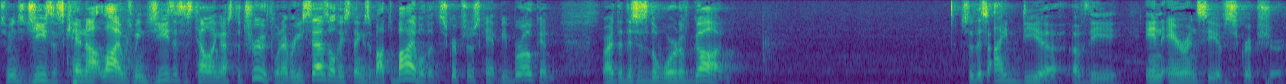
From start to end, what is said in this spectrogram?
which means Jesus cannot lie, which means Jesus is telling us the truth whenever he says all these things about the Bible, that the scriptures can't be broken, right? That this is the Word of God. So, this idea of the inerrancy of Scripture,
